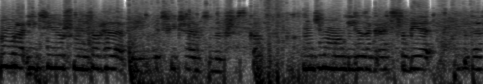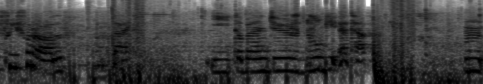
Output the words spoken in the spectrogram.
Dobra, idzie już mi trochę lepiej. Wyćwiczyłem sobie wszystko. Będziemy mogli zagrać sobie we Free for All. Tak. I to będzie już drugi etap. Mm.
